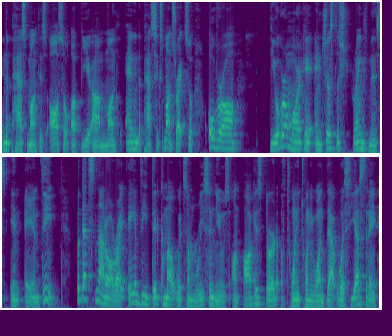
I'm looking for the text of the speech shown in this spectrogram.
In the past month is also up year uh, month, and in the past six months, right? So overall, the overall market and just the strengthness in AMD. But that's not all right. AMD did come out with some recent news on August 3rd of 2021. That was yesterday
